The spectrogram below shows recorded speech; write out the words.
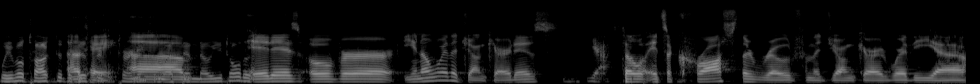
we will talk to the Okay, district attorneys and let them um, know you told us. It is over. You know where the junkyard is? Yeah, So it's across the road from the junkyard where the uh,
